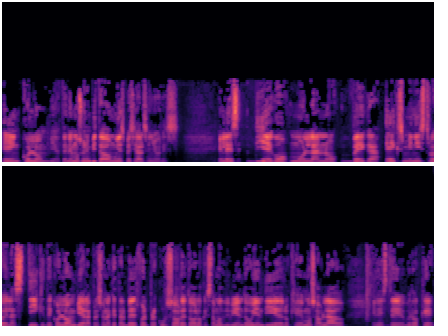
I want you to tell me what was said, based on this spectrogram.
en Colombia. Tenemos un invitado muy especial, señores. Él es Diego Molano Vega, ex ministro de las TIC de Colombia, la persona que tal vez fue el precursor de todo lo que estamos viviendo hoy en día, de lo que hemos hablado en este bloque,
